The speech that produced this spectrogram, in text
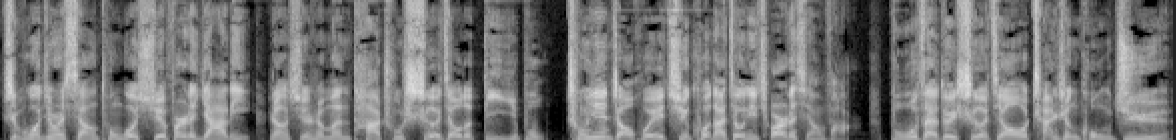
只不过就是想通过学分的压力，让学生们踏出社交的第一步，重新找回去扩大交际圈的想法，不再对社交产生恐惧。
